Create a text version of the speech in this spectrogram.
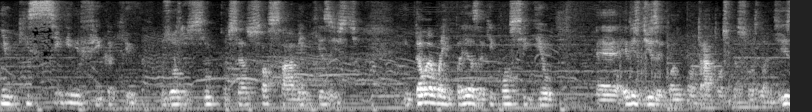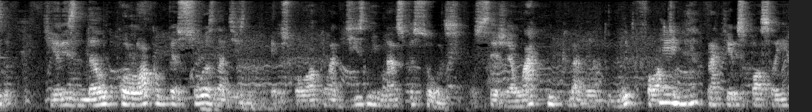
e o que significa aquilo. Os outros 5% só sabem que existe. Então é uma empresa que conseguiu, é, eles dizem quando contratam as pessoas na Disney, que eles não colocam pessoas na Disney, eles colocam a Disney nas pessoas. Ou seja, é um aculturamento muito forte uhum. para que eles possam ir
